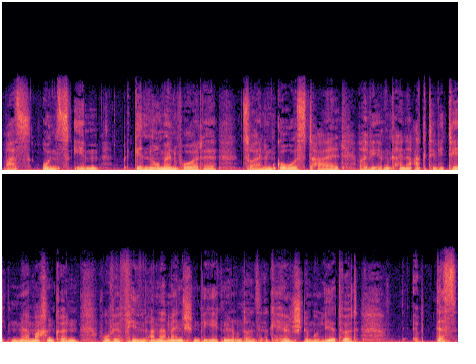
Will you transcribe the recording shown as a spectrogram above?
was uns eben genommen wurde zu einem Großteil, weil wir eben keine Aktivitäten mehr machen können, wo wir vielen anderen Menschen begegnen und unser Gehirn stimuliert wird. Das,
